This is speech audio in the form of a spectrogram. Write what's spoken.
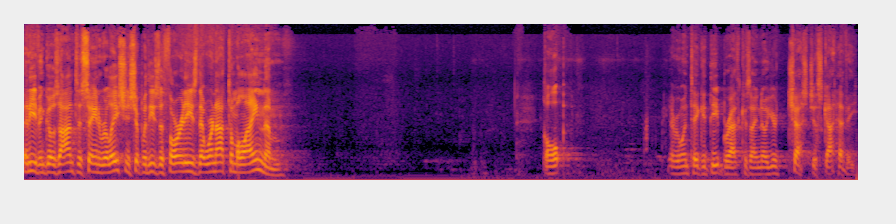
Then he even goes on to say, in relationship with these authorities, that we're not to malign them. Gulp. Everyone take a deep breath because I know your chest just got heavy.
